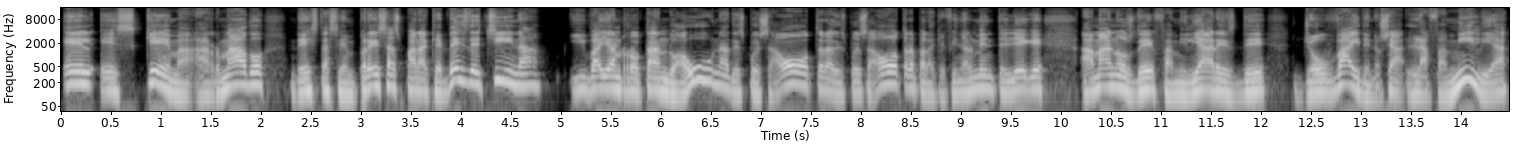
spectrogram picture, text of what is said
el esquema armado de estas empresas para que desde China y vayan rotando a una, después a otra, después a otra, para que finalmente llegue a manos de familiares de Joe Biden, o sea, la familia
